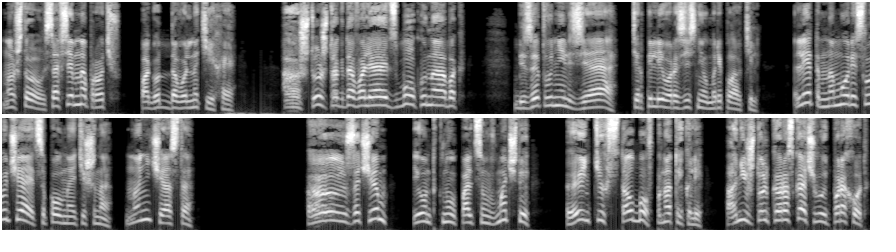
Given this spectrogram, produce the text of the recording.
«Ну что вы, совсем напротив, погода довольно тихая». «А что ж тогда валяет сбоку на бок?» «Без этого нельзя», — терпеливо разъяснил мореплаватель. «Летом на море случается полная тишина, но не часто». «А зачем?» — и он ткнул пальцем в мачты. Этих столбов понатыкали, они ж только раскачивают пароход».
